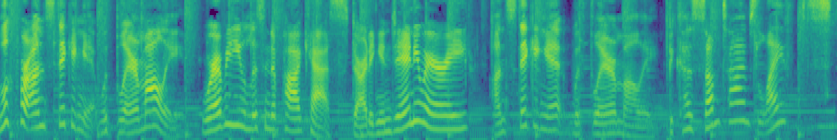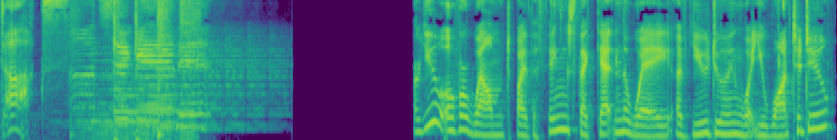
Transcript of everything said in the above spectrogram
Look for Unsticking It with Blair and Molly, wherever you listen to podcasts starting in January. Unsticking It with Blair and Molly, because sometimes life sucks. Are you overwhelmed by the things that get in the way of you doing what you want to do?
